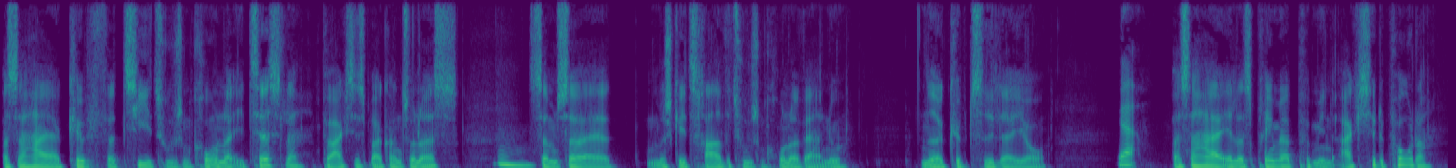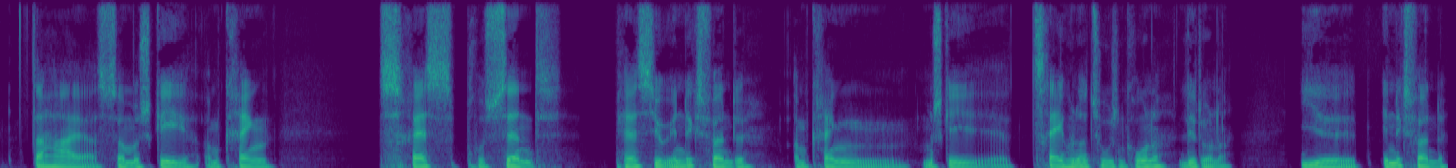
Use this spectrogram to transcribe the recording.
Og så har jeg købt for 10.000 kroner i Tesla på aktiesparekontoen også, mm. som så er måske 30.000 kroner værd nu. Noget jeg købt tidligere i år. Ja. Og så har jeg ellers primært på mine aktiedepoter, der har jeg så måske omkring 60 procent passiv indeksfonde, omkring måske 300.000 kroner, lidt under, i øh, indeksfonde.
